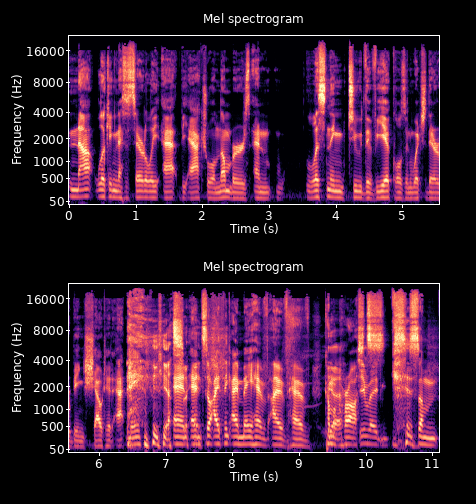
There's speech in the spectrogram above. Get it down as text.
not looking necessarily at the actual numbers and listening to the vehicles in which they're being shouted at me. Yes, and right. and so I think I may have I've have come Yeah, across you might- some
